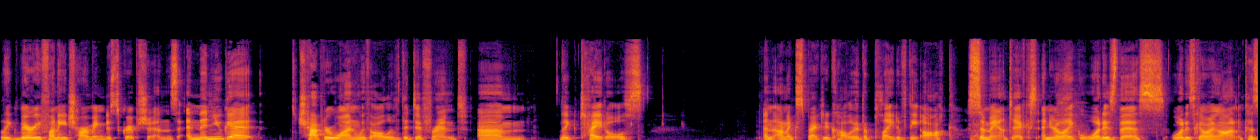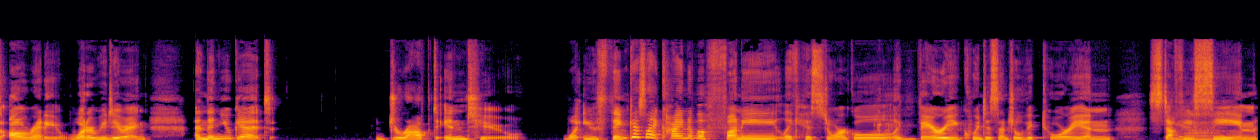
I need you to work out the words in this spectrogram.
like very funny, charming descriptions, and then you get chapter one with all of the different um like titles an unexpected caller the plight of the auk semantics and you're like what is this what is going on because already what are we doing and then you get dropped into what you think is like kind of a funny like historical like very quintessential victorian stuffy Yeah. scene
